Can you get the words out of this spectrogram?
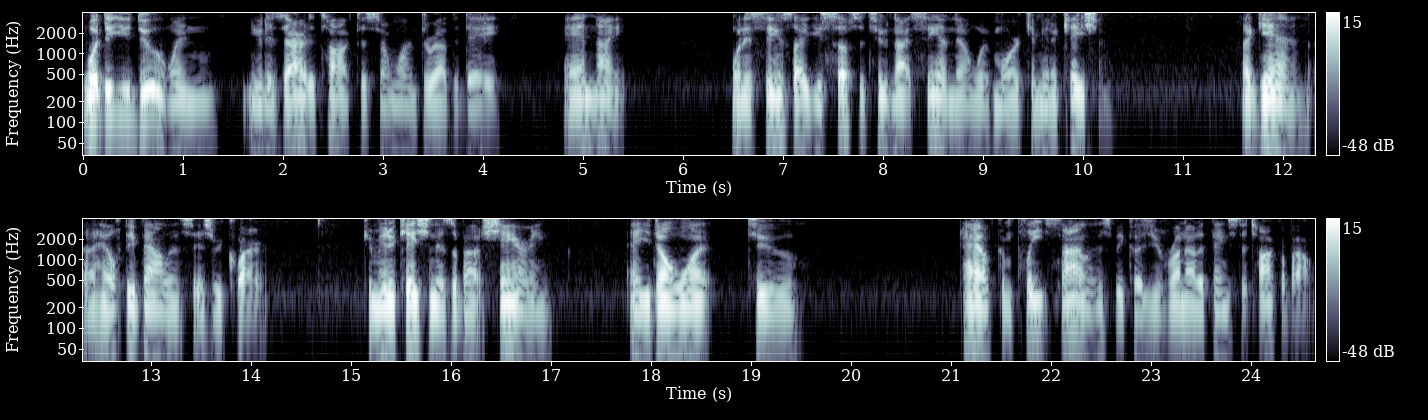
What do you do when you desire to talk to someone throughout the day and night when it seems like you substitute not seeing them with more communication? Again, a healthy balance is required. Communication is about sharing, and you don't want to have complete silence because you've run out of things to talk about.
